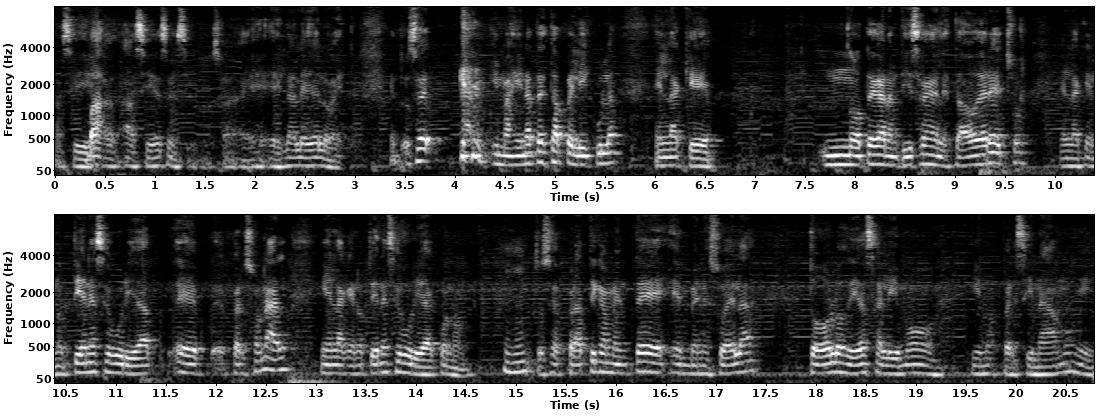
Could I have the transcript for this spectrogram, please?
Así, así de sencillo, o sea, es, la ley del oeste. Entonces, imagínate esta película en la que no te garantizan el Estado de Derecho, en la que no tienes seguridad eh, personal y en la que no tienes seguridad económica. Entonces, prácticamente en Venezuela todos los días salimos y nos persinamos y,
